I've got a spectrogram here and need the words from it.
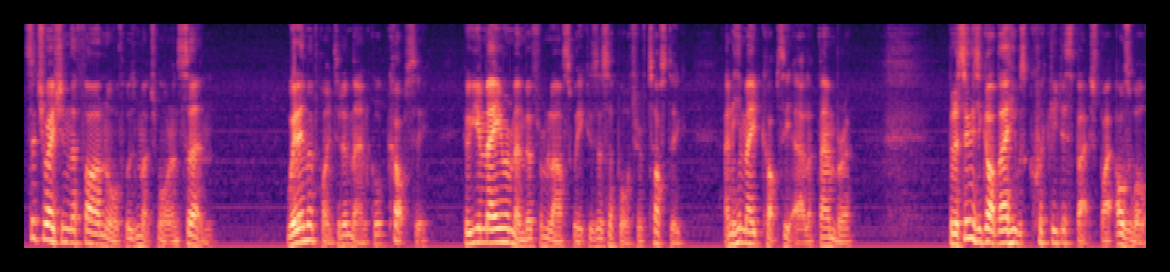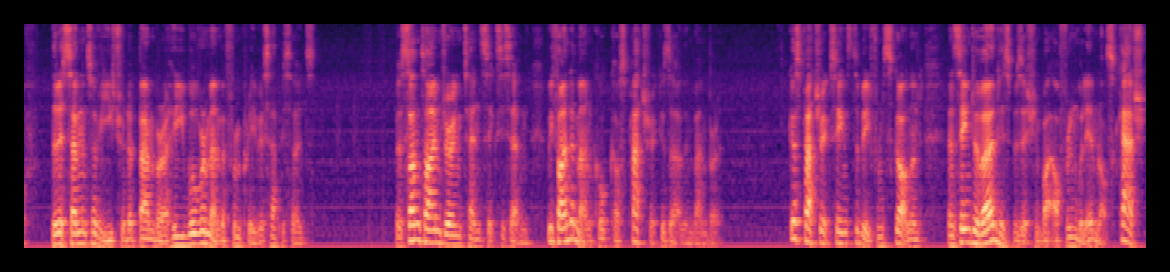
The situation in the far north was much more uncertain. William appointed a man called Copsey, who you may remember from last week as a supporter of Tostig, and he made Copsey Earl of Bamborough. But as soon as he got there, he was quickly dispatched by Oswulf, the descendant of Uhtred of Bamborough, who you will remember from previous episodes. But sometime during 1067, we find a man called Cospatrick as Earl in Bamborough. Cospatrick seems to be from Scotland and seemed to have earned his position by offering William lots of cash,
